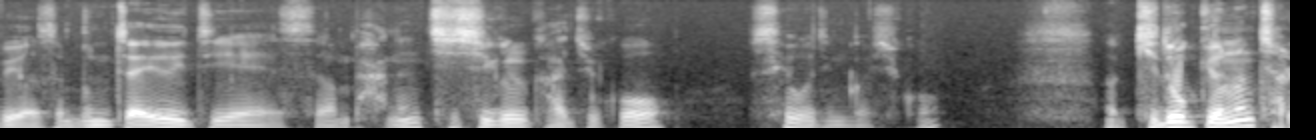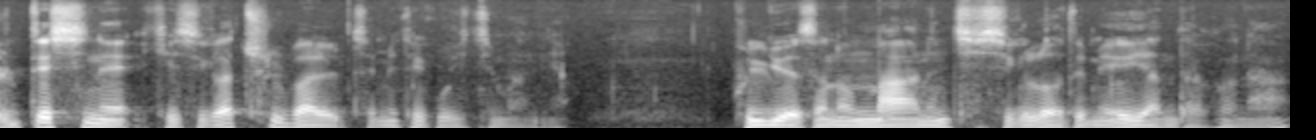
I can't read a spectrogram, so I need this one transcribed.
배워서 문자에 의지해서 많은 지식을 가지고 세워진 것이고 기독교는 절대 신의 계시가 출발점이 되고 있지만요. 불교에서는 많은 지식을 얻음에 의한다거나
